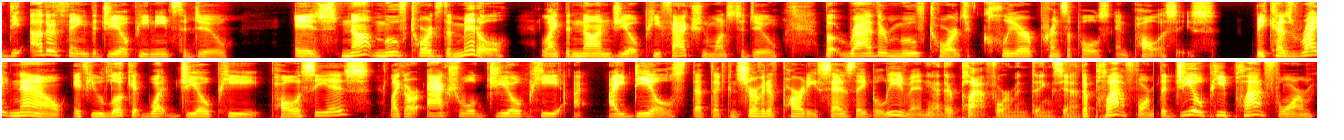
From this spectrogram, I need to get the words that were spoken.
The other thing the GOP needs to do is not move towards the middle like the non GOP faction wants to do, but rather move towards clear principles and policies. Because right now, if you look at what GOP policy is, like our actual GOP ideals that the conservative party says they believe in. Yeah, their platform and things, yeah. The platform, the GOP platform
